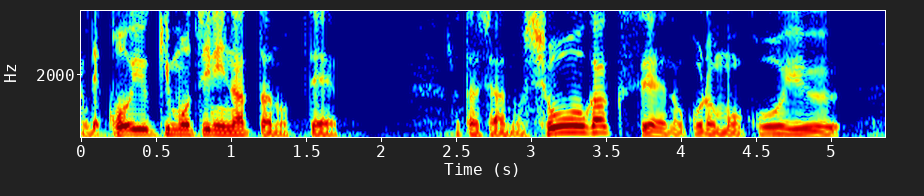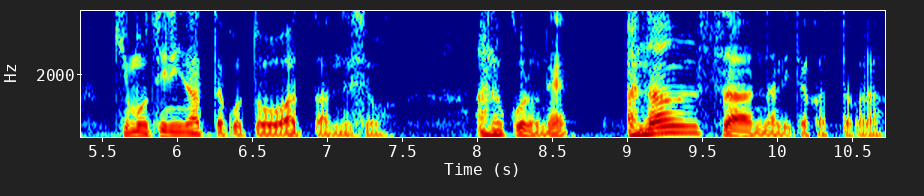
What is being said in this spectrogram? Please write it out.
で、こういう気持ちになったのって、私あの、小学生の頃もこういう気持ちになったことあったんですよ。あの頃ね、アナウンサーになりたかったから。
